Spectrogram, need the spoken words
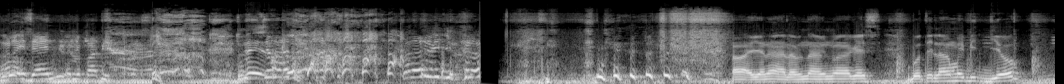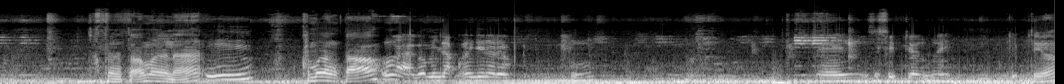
Wala isen? Nalipat. Hindi. Sa video. Ah, ayan na, alam namin mga guys. Buti lang may video. Sakto na to, amo na na. Hmm. Amo lang to. Oo nga, gumilak na dyan na rin. Eh, sisip yun na eh. Kipti ha.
